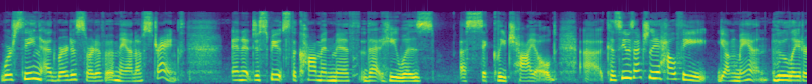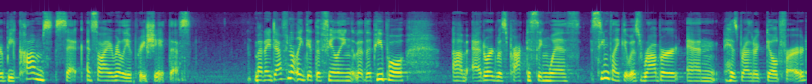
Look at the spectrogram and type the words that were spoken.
we're seeing Edward as sort of a man of strength and it disputes the common myth that he was a sickly child because uh, he was actually a healthy young man who later becomes sick. And so I really appreciate this. But I definitely get the feeling that the people um, Edward was practicing with seemed like it was Robert and his brother Guildford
